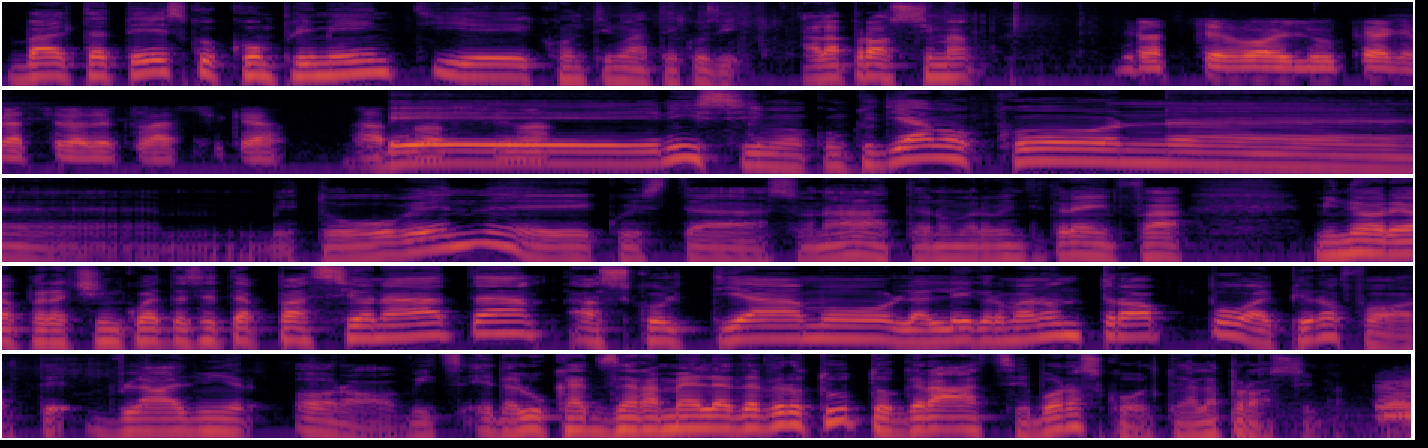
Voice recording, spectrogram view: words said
Baltatesco, complimenti e continuate così. Alla prossima. Grazie a voi Luca, grazie alla Classica. Alla Benissimo, prossima. concludiamo con... Eh Beethoven e questa sonata numero 23 in fa minore opera 57 appassionata. Ascoltiamo l'allegro ma non troppo al pianoforte Vladimir Horowitz. E da Luca Zaramella è davvero tutto, grazie, buon ascolto e alla prossima.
